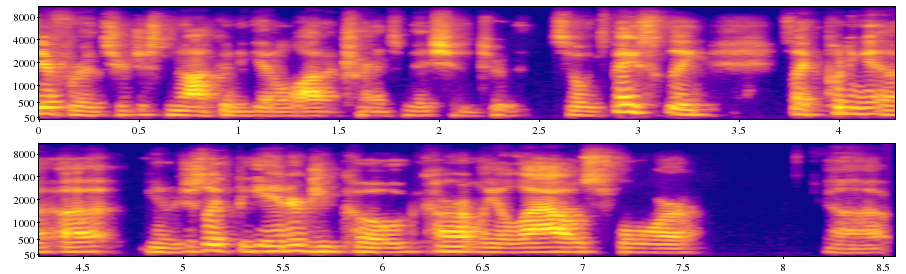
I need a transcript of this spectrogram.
difference, you're just not going to get a lot of transmission through it. So it's basically, it's like putting a, a you know, just like the energy code currently allows for uh,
